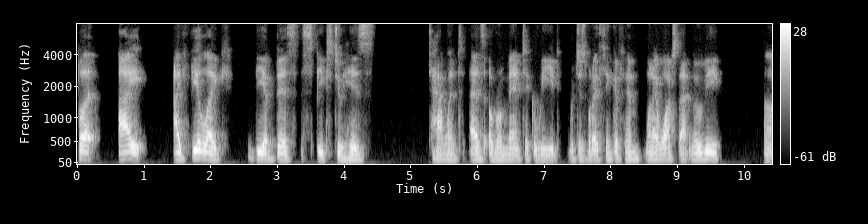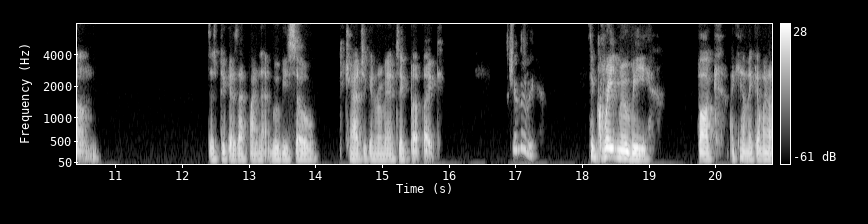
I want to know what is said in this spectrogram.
but I I feel like the abyss speaks to his talent as a romantic lead, which is what I think of him when I watch that movie. Um just because I find that movie so tragic and romantic, but like It's a good movie. It's a great movie. Fuck, I can't make up my.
